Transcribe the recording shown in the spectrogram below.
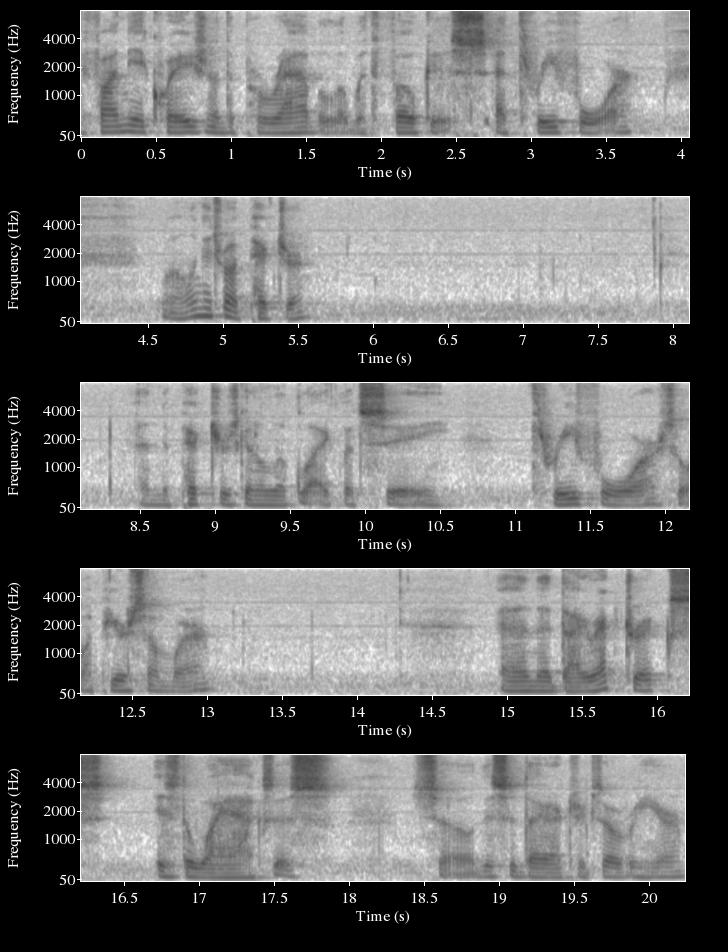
find the equation of the parabola with focus at 3, 4. Well, I'm going to draw a picture. And the picture is going to look like, let's see, 3, 4, so up here somewhere. And the directrix is the y-axis. So this is directrix over here.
